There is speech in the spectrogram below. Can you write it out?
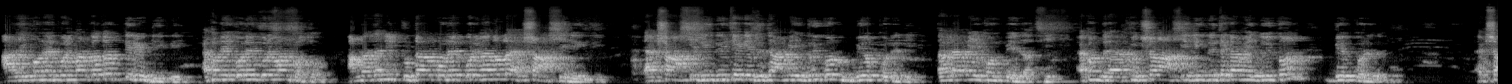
আর এই কোণের পরিমাণ কত? তিরিশ ডিগ্রি। এখন এই কোণের পরিমাণ কত? আমরা জানি টোটাল কোণের পরিমাণ হলো একশো আশি ডিগ্রি। একশো আশি ডিগ্রি থেকে যদি আমি এই দুই কোণ বিয়োগ করে দিই, তাহলে আমি এই কোণ পেয়ে যাচ্ছি। এখন একশো আশি ডিগ্রি থেকে আমি এই দুই কোণ বিয়োগ করে দেবো। একশো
